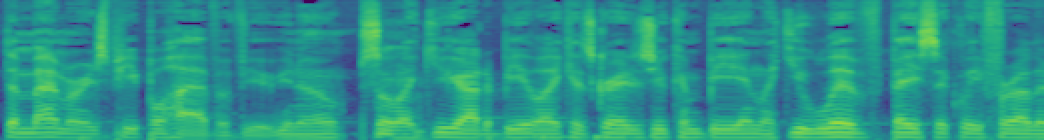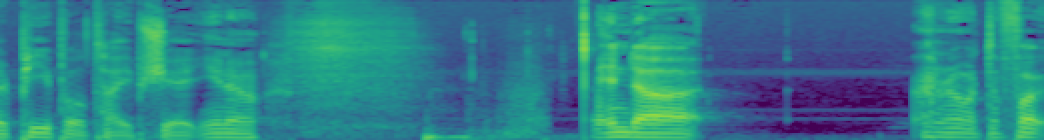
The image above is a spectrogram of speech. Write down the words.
the memories people have of you. You know, so like you got to be like as great as you can be, and like you live basically for other people type shit. You know. And uh I don't know what the fuck.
